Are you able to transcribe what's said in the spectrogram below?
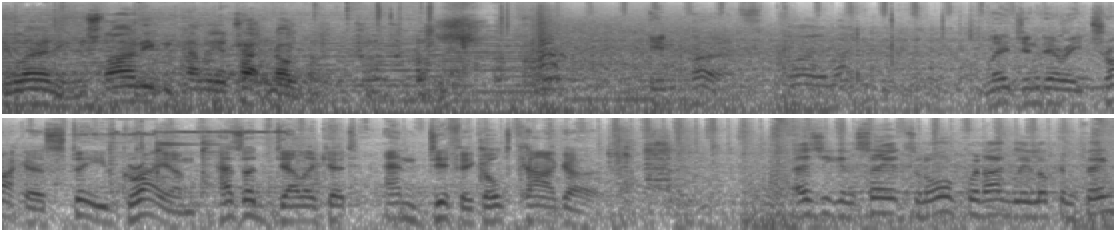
You're learning. You're slowly becoming a truck dog. In Perth, legendary trucker Steve Graham has a delicate and difficult cargo. As you can see, it's an awkward, ugly looking thing.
